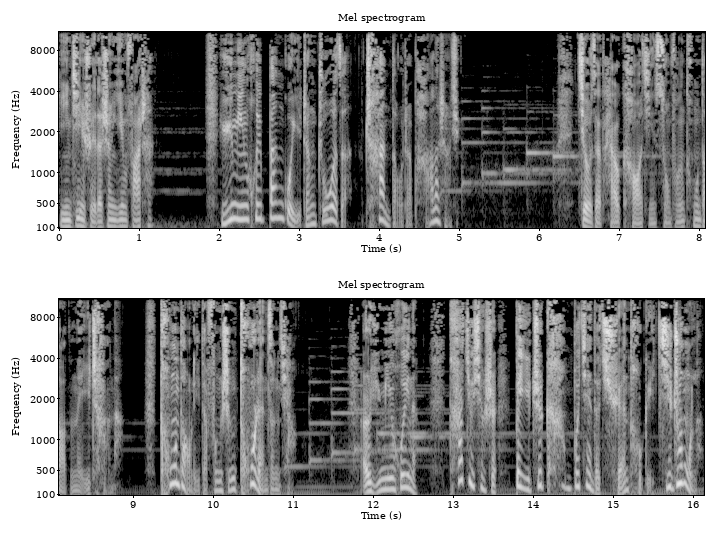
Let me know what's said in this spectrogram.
尹进水的声音发颤，于明辉搬过一张桌子，颤抖着爬了上去。就在他要靠近送风通道的那一刹那，通道里的风声突然增强。而于明辉呢，他就像是被一只看不见的拳头给击中了，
